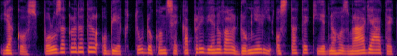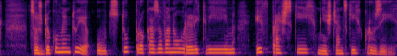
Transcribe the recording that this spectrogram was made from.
jako spoluzakladatel objektu dokonce kapli věnoval domělý ostatek jednoho z mláďátek, což dokumentuje úctu prokazovanou relikvím i v pražských měšťanských kruzích.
